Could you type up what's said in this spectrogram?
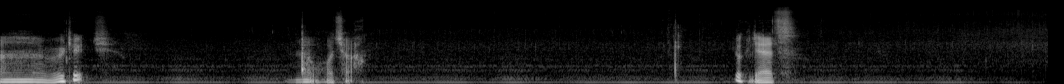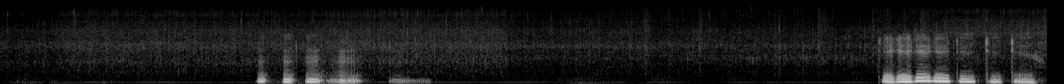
Uh, rotate. No, watch out. Look at that. -mm -mm, mm. Do do do do do do do.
